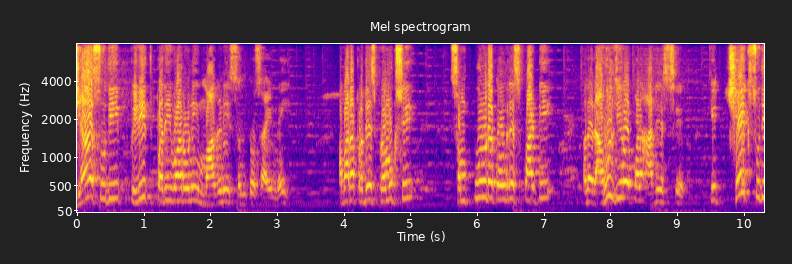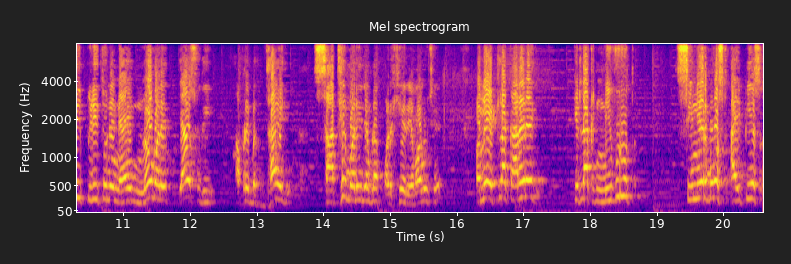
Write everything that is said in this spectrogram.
જ્યાં સુધી પીડિત પરિવારોની માગણી સંતોષાય નહીં. અમારા પ્રદેશ પ્રમુખ શ્રી, સંપૂર્ણ કોંગ્રેસ પાર્ટી અને રાહુલજીનો પણ આદેશ છે કે છેક સુધી પીડિતોને ન્યાય ન મળે ત્યાં સુધી આપણે બધાએ સાથે મળીને આપણે પડખે રહેવાનું છે. અમે એટલા કારણે કેટલાક નિવૃત્ત સિનિયર મોસ્ટ આઈપીએસ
